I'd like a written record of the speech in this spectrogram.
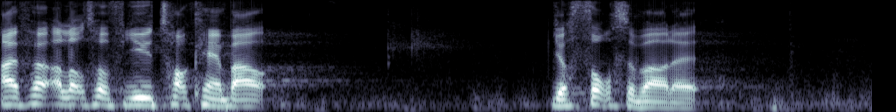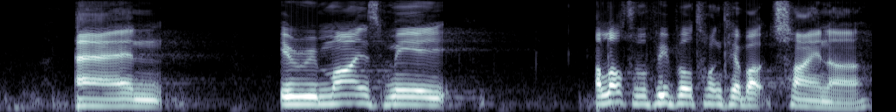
I've heard a lot of you talking about your thoughts about it. And it reminds me, a lot of people talking about China,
